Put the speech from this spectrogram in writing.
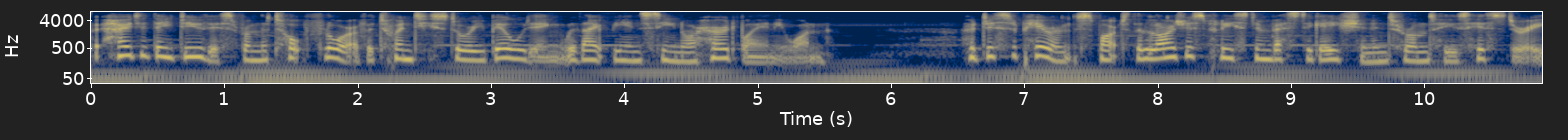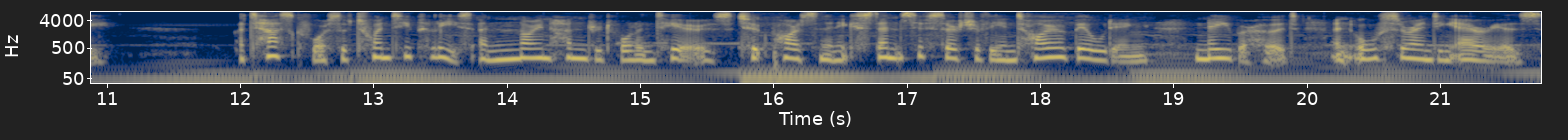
but how did they do this from the top floor of a 20 story building without being seen or heard by anyone? Her disappearance sparked the largest police investigation in Toronto's history. A task force of 20 police and 900 volunteers took part in an extensive search of the entire building, neighbourhood, and all surrounding areas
